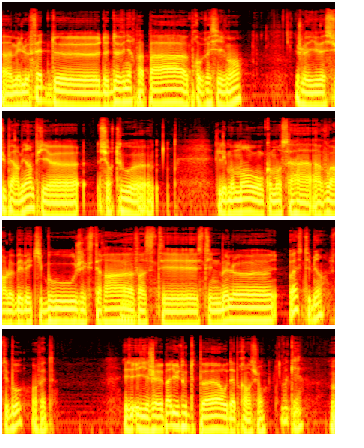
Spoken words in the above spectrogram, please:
Euh, mais le fait de, de devenir papa euh, progressivement, je le vivais super bien. Puis euh, surtout euh, les moments où on commence à, à voir le bébé qui bouge, etc. Enfin, c'était c'était une belle. euh, ouais, c'était bien, c'était beau en fait. Et, et j'avais pas du tout de peur ou d'appréhension. Ok. Mm.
